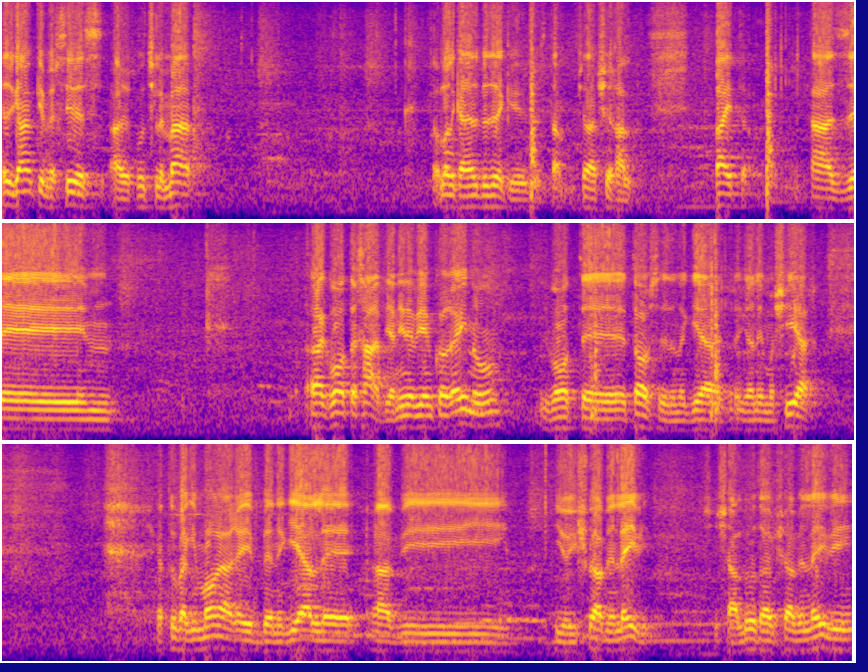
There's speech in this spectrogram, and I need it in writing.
יש גם כן בחסידס אריכות שלמה, טוב לא ניכנס בזה כי זה סתם, אפשר להמשיך הלאה. ביתה. אז רק וורט אחד, יני נביאים קוראינו, וורט טוב שזה נגיע לענייני משיח. כתוב בגימורה הרי בנגיע לרבי יהושע בן לוי, ששאלו את רבי יהושע בן לוי,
